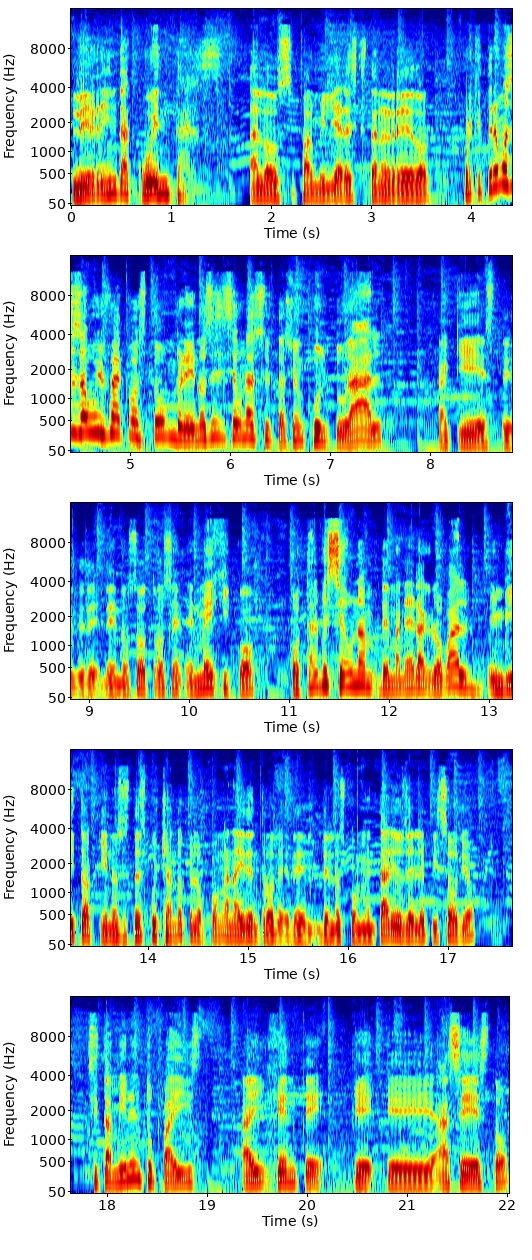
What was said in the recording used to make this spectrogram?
le rinda cuentas a los familiares que están alrededor? Porque tenemos esa muy fea costumbre, no sé si sea una situación cultural aquí este, de, nosotros en, México, o tal vez sea una de manera global. Invito a quien nos esté escuchando que lo pongan ahí dentro de, de los comentarios del episodio. Si también en tu país hay gente que, hace esto,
